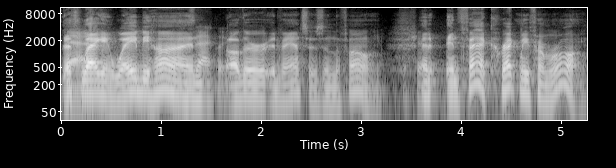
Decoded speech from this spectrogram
That's that- lagging way behind Exactly. other advances in the phone. sure. And in fact, correct me if I'm wrong,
